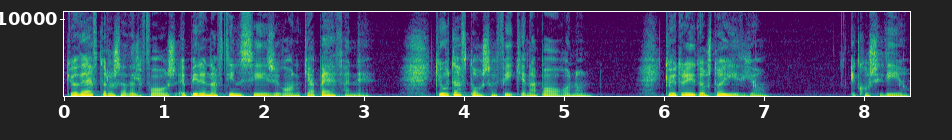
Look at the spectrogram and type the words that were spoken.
Και ο δεύτερος αδελφός επήρε αυτήν σύζυγον και απέθανε και ούτε αυτός αφήκε απόγονον και ο τρίτος το ίδιο. 22.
